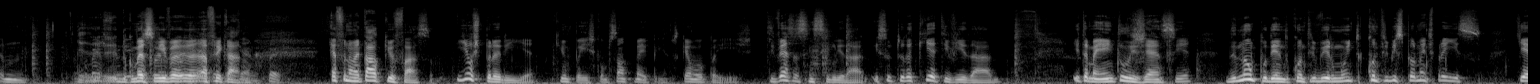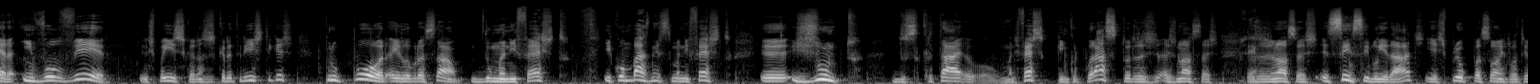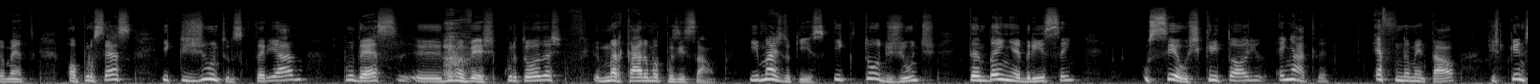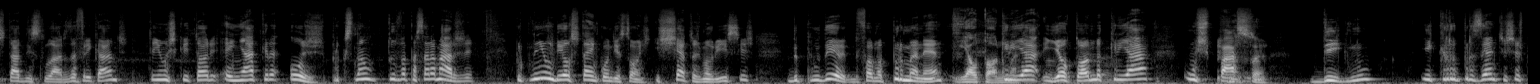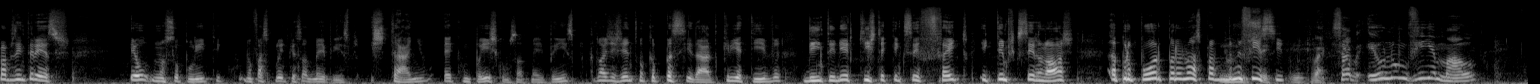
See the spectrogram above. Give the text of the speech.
do comércio livre africano. É fundamental que o façam. E eu esperaria que um país como São Tomé e Príncipe, que é o meu país, tivesse a sensibilidade e, sobretudo, a criatividade e também a inteligência de, não podendo contribuir muito, contribuísse pelo menos para isso, que era envolver os países com as nossas características, propor a elaboração de um manifesto e, com base nesse manifesto, eh, junto do secretário, o manifesto que incorporasse todas as nossas, todas as nossas sensibilidades e as preocupações relativamente ao processo e que, junto do secretariado, pudesse, eh, de uma vez por todas, marcar uma posição. E mais do que isso, e que todos juntos também abrissem o seu escritório em Acre. É fundamental que os pequenos Estados insulares africanos tenham um escritório em Acre hoje, porque senão tudo vai passar à margem. Porque nenhum deles está em condições, exceto as Maurícias, de poder, de forma permanente e autónoma, criar, e autónoma, criar um espaço digno e que represente os seus próprios interesses. Eu não sou político, não faço política em São Tomé e Príncipe. Estranho é que um país como São Tomé e Príncipe, que nós a gente com capacidade criativa de entender que isto é que tem que ser feito e que temos que ser nós a propor para o nosso próprio hum, benefício. Sim, muito bem. Sabe, eu não via mal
